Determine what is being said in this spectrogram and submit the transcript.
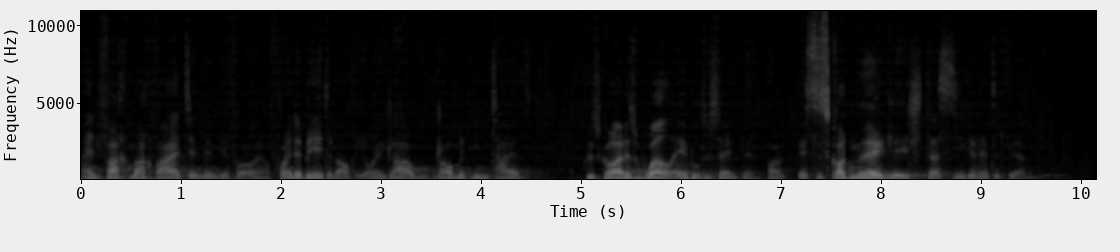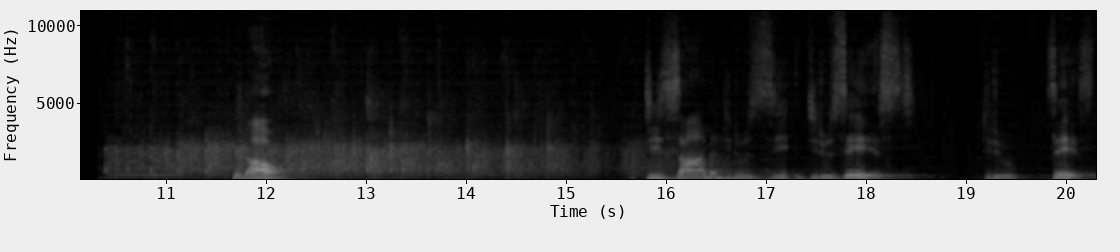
einfach mach weiter, indem ihr für eure Freunde betet und auch euren Glauben, Glauben mit ihnen teilt. Because God is well able to save them. Weil Es ist Gott möglich, dass sie gerettet werden. Genau. Die Samen, die du, sie- die du sähst, die du sähst,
